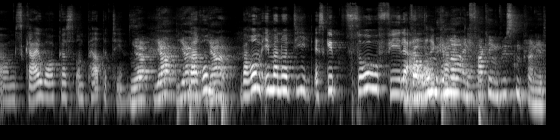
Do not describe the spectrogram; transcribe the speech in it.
ähm, Skywalkers und Palpatines? Ja, ja, ja, Warum? ja. Warum immer nur die? Es gibt so viele Und warum andere immer ein fucking Wüstenplanet?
